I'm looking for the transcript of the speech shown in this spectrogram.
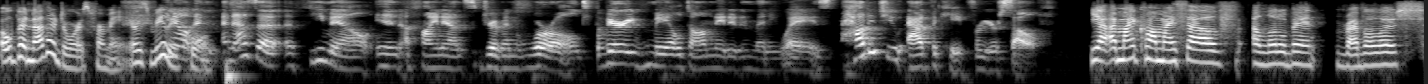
opened other doors for me. It was really you know, cool. And, and as a, a, female in a finance driven world, very male dominated in many ways, how did you advocate for yourself? Yeah, I might call myself a little bit rebellish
